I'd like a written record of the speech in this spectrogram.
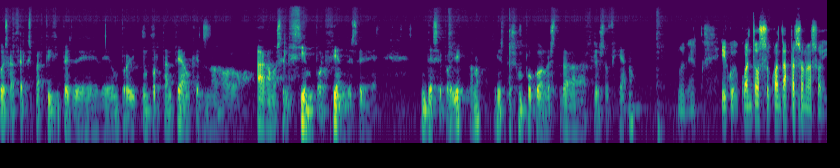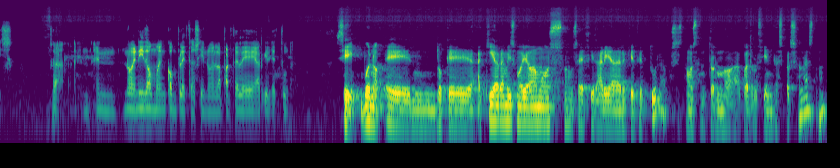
pues hacerles partícipes de, de un proyecto importante, aunque no hagamos el 100% de ese, de ese proyecto, ¿no? Y esto es un poco nuestra filosofía, ¿no? Muy bien. ¿Y cu cuántos, cuántas personas sois? O sea, en, en, no en IDOM en completo, sino en la parte de arquitectura. Sí, bueno, lo que aquí ahora mismo llamamos, vamos a decir, área de arquitectura, pues estamos en torno a 400 personas. ¿no?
